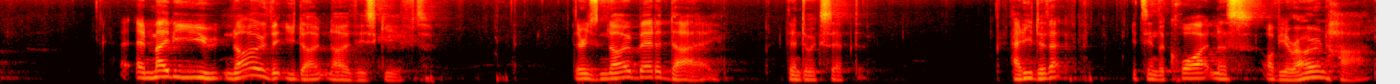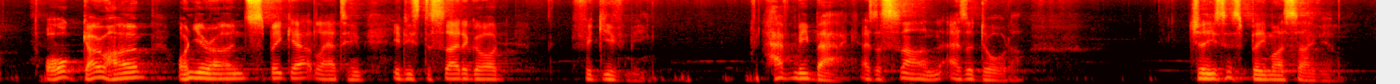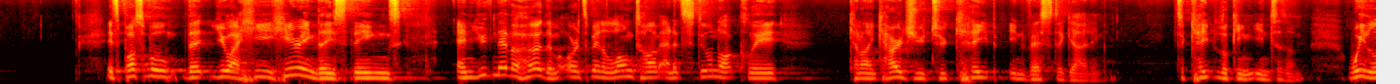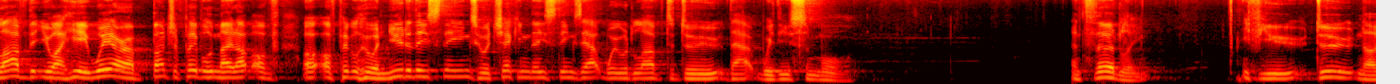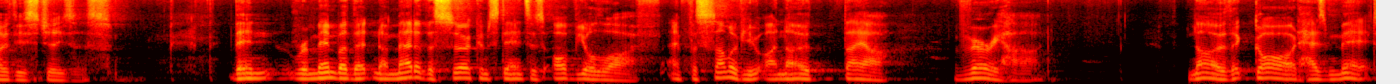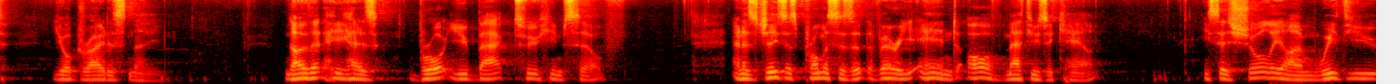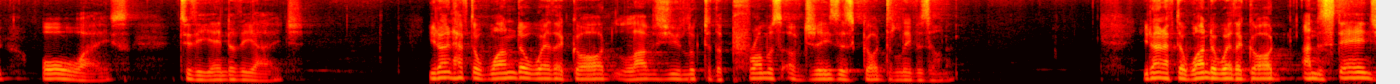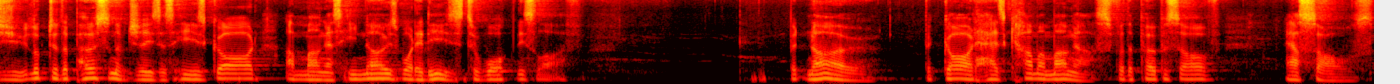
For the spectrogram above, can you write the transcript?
And maybe you know that you don't know this gift. There is no better day than to accept it. How do you do that? It's in the quietness of your own heart. Or go home on your own, speak out loud to Him. It is to say to God, forgive me. Have me back as a son, as a daughter. Jesus, be my Saviour. It's possible that you are here hearing these things and you've never heard them, or it's been a long time and it's still not clear. Can I encourage you to keep investigating, to keep looking into them? We love that you are here. We are a bunch of people made up of, of people who are new to these things, who are checking these things out. We would love to do that with you some more. And thirdly, if you do know this Jesus, then remember that no matter the circumstances of your life, and for some of you, I know they are very hard, know that God has met your greatest need. Know that He has brought you back to Himself. And as Jesus promises at the very end of Matthew's account, He says, Surely I am with you always to the end of the age. You don't have to wonder whether God loves you. Look to the promise of Jesus, God delivers on it. You don't have to wonder whether God understands you. Look to the person of Jesus. He is God among us, He knows what it is to walk this life. But know that God has come among us for the purpose of our souls,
